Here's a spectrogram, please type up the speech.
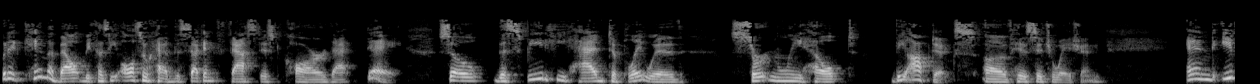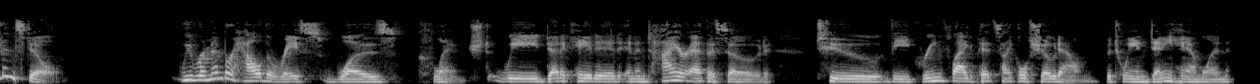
but it came about because he also had the second fastest car that day. So the speed he had to play with certainly helped the optics of his situation. And even still, we remember how the race was clinched. We dedicated an entire episode to the green flag pit cycle showdown between Denny Hamlin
